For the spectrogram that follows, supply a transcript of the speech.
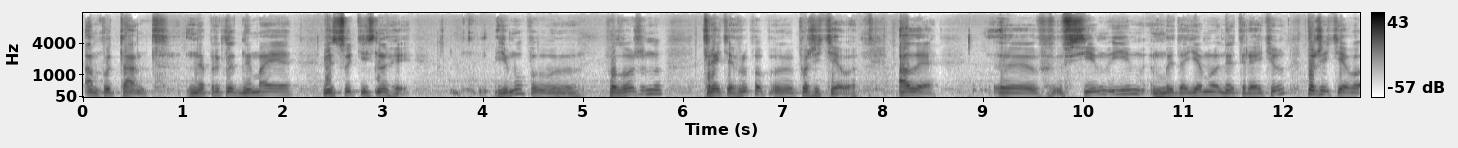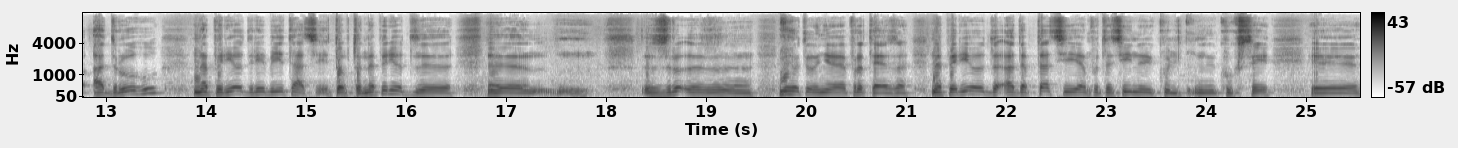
ампутант, наприклад, немає відсутність ноги, йому по- положено третя група е, пожиттєва. Але всім їм ми даємо не третю пожиттєво, а другу на період реабілітації, тобто на період е, е, е, виготовлення протеза, на період адаптації ампутаційної кукси, е,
